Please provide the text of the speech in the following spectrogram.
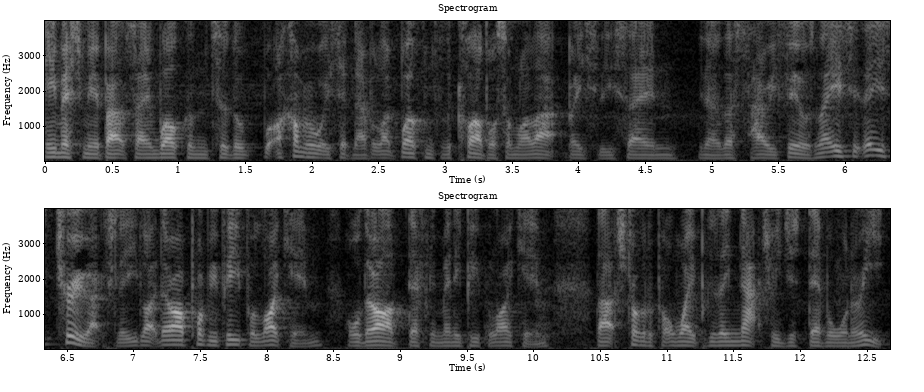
he messaged me about saying welcome to the I can't remember what he said now, but like welcome to the club or something like that. Basically saying you know that's how he feels, and that is that is true actually. Like there are probably people like him, or there are definitely many people like him that struggle to put on weight because they naturally just never want to eat.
